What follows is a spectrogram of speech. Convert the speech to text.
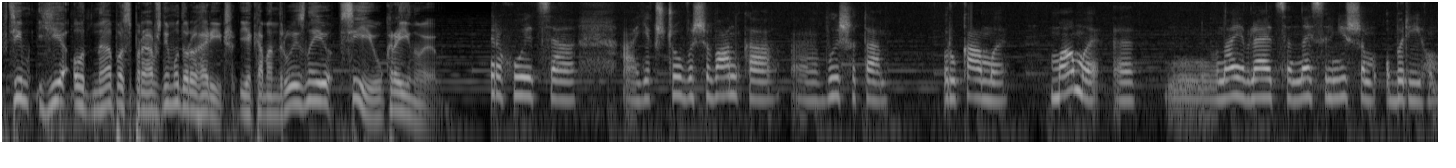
Втім, є одна по-справжньому дорога річ, яка мандрує з нею всією Україною. Рахується, якщо вишиванка е, вишита руками мами, е, вона є найсильнішим оберігом.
